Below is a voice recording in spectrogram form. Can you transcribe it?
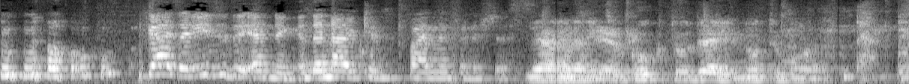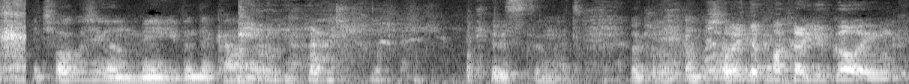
no. Guys, I need to do the ending, and then I can finally finish this. Yeah, and I need to cook today, not tomorrow. It's focusing on me, even the camera. it's too much. Okay, I'm Where the fuck are you going?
